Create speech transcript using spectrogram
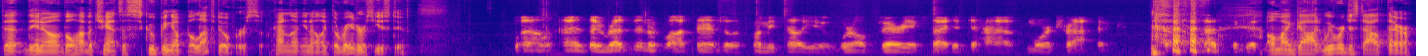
That you know they'll have a chance of scooping up the leftovers, kind of you know like the Raiders used to. Well, as a resident of Los Angeles, let me tell you, we're all very excited to have more traffic. So that's the good. Oh my God, we were just out there,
